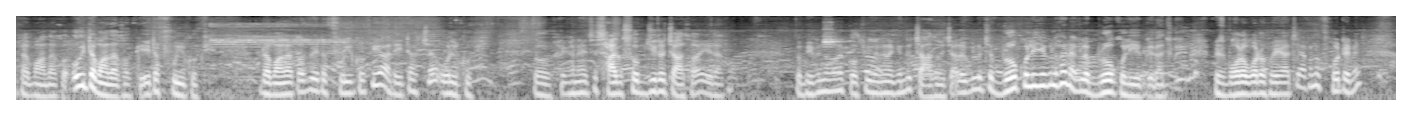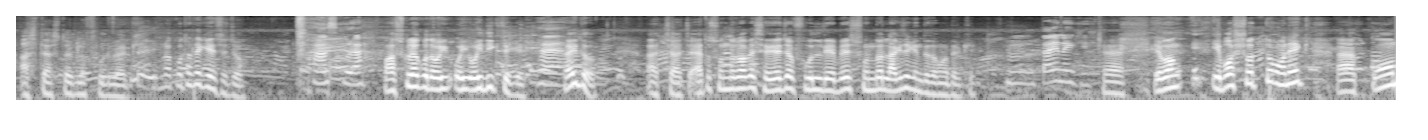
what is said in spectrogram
এটা বাঁধাকপি, ওইটা বাঁধাকপি, এটা ফুলকপি। এটা বাঁধাকপি, এটা ফুলকপি আর এটা হচ্ছে ওলকপি। তো এখানে হচ্ছে শাক সবজিরও চাষ হয় এরকম তো বিভিন্ন ধরনের কপি এখানে কিন্তু চাষ হয়েছে। আর ওইগুলো হচ্ছে ব্রোকলি যেগুলো হয় না, এগুলো ব্রোকলি গাছগুলো। বেশ বড় বড় হয়ে আছে এখনও ফোটে না আস্তে আস্তে এগুলো ফুটবে আর কি। তোমরা কোথা থেকে এসেছ? হাঁসকুড়া পাঁশকুড়া কোথাও ওই ওই ওই দিক থেকে? হ্যাঁ। তাই তো? আচ্ছা আচ্ছা। এত সুন্দরভাবে সেজেছো ফুল দিয়ে। বেশ সুন্দর লাগছে কিন্তু তোমাদেরকে। তাই নাকি? হ্যাঁ। এবং এবছর তো অনেক কম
